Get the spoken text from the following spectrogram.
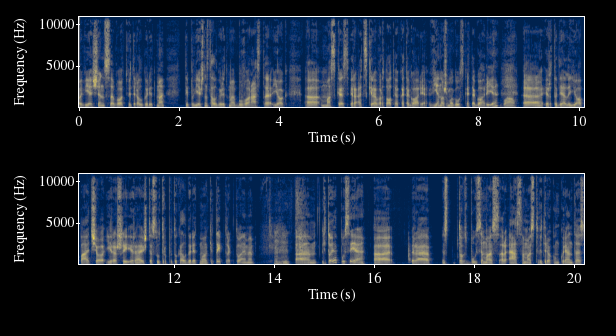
paviešins savo Twitter algoritmą, tai paviešinus tą algoritmą buvo rasta, jog uh, Maskas yra atskira vartotojo kategorija, vieno žmogaus kategorija. Wow. Uh, ir todėl jo pačio įrašai yra iš tiesų truputuką algoritmo kitaip traktuojami. Mhm. Um, kitoje pusėje uh, yra toks būsimas ar esamas Twitterio konkurentas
